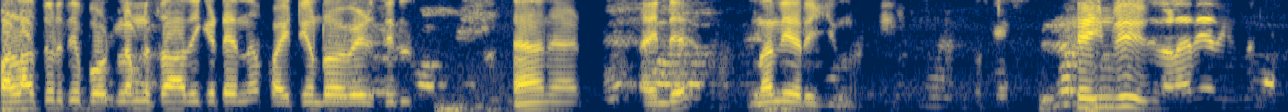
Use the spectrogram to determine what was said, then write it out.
പള്ളാത്തുരുത്തി ബോട്ടിലും സാധിക്കട്ടെ എന്ന് ഫൈറ്റിംഗ് റോവേഴ്സിൽ ഞാൻ അതിന്റെ നന്ദി അറിയിക്കുന്നു. വളരെയധികം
